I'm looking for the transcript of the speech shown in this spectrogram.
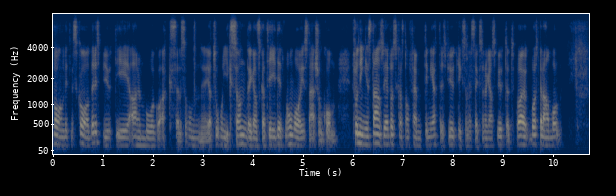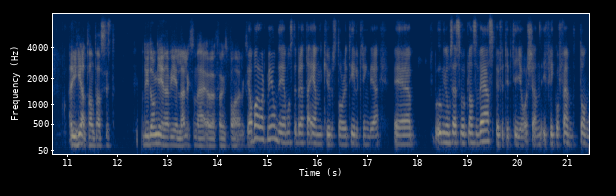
vanligt med skador i spjut i armbåge och axel så hon, jag tror hon gick sönder ganska tidigt men hon var ju en sån här som kom från ingenstans och helt plötsligt kastade hon 50 meter i spjut liksom med 600 gram spjutet. Bara, bara spela handboll. Det är helt fantastiskt. Det är de grejerna vi gillar, liksom det här överföringsbara. Liksom. Jag har bara varit med om det. Jag måste berätta en kul story till kring det. Eh, ungdoms-SM Upplands Väsby för typ 10 år sedan i flickor 15.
